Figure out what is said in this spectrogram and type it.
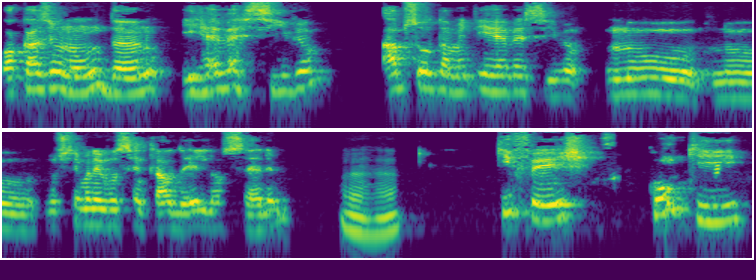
ocasionou um dano irreversível, absolutamente irreversível no, no, no sistema nervoso central dele, no cérebro, uhum. que fez com que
